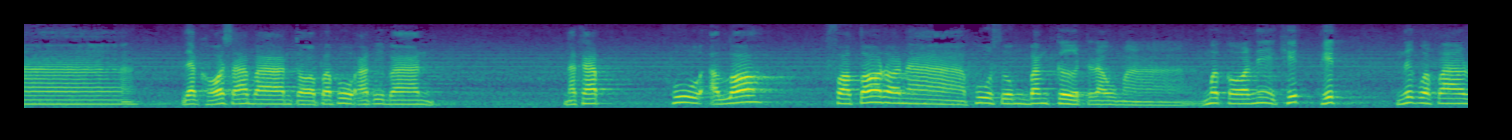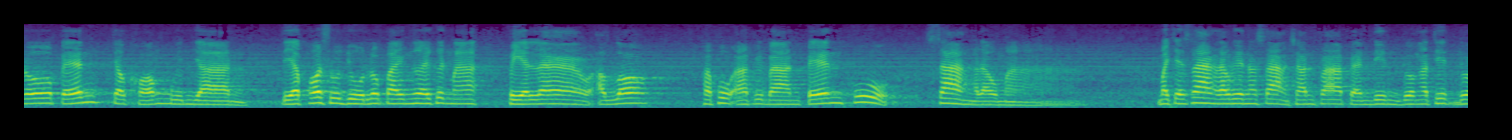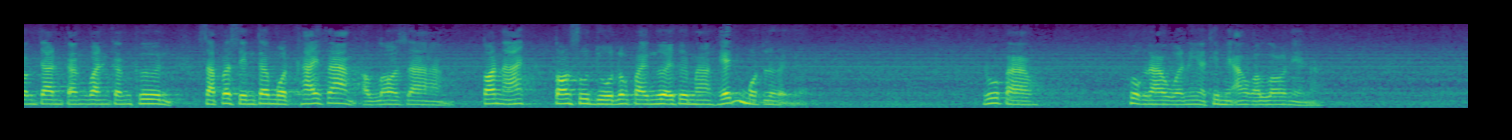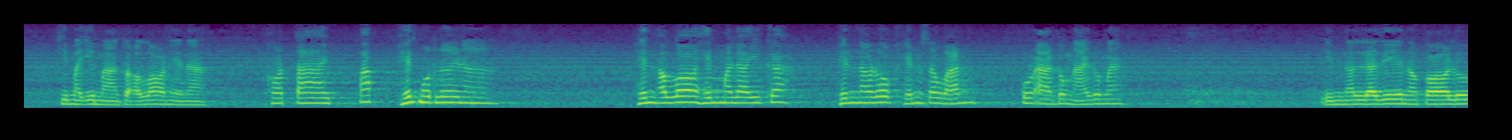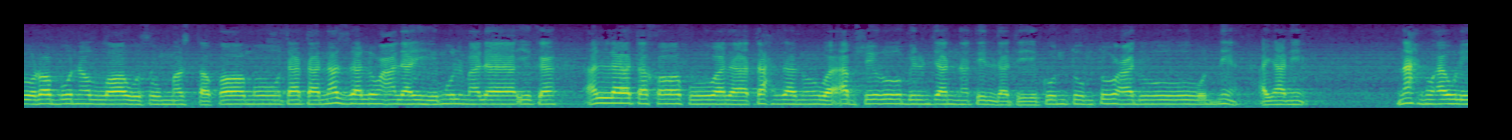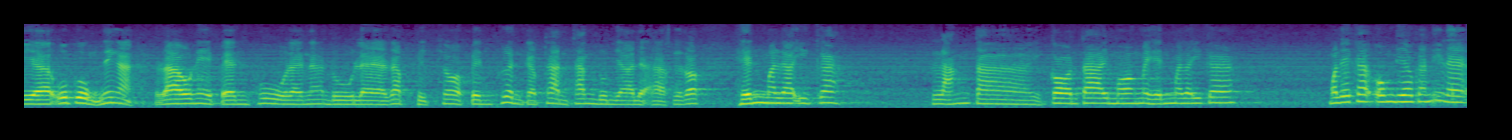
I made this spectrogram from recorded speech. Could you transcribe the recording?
และขอสาบานต่อพระผู้อภิบาลนะครับ ผู้อัลลอฮ์ฟาตอรนา ผู้ทรงบังเกิดเรามา เมื่อก่อนนี่คิดผิด นึกว่าฟาโรเป็นเจ้าของวิญญาณ เดี๋ยวพอสูญูดลงไปเงยขึ้นมา เปลี่ยนแล้วอัลลอฮ์พระผู้อภิบาลเป็นผู้สร้างเรามาไม่จะสร้างเราเรียนเราสร้างชั้นฟ้าแผ่นดิน ดวงอาทิตย์ ดวงจันทร์กลางวันกลางคืน รรพสิ่งทั้งหมดใครสร้างอัลลอฮ์สร้าง ตอนไหนตอนสูดยูดลงไปเงยขึ้นมา เห็นหมดเลย รู้เปล่า พวกเราวันนี้ที่ไม่เอาอัลลอฮ์เนี่ยนะที่มาอิมานต่ออัลลอฮ์เนี่ยนะพอตายปั๊บเห็นหมดเลยนะ เห็นอัลลอฮ์เห็นมาลาอิกะเห็นนรก เห็นสวรรค์กุรอานตรงไหนรู้ไหม إن الذين قالوا ربنا الله ثم استقاموا تتنزل عليهم الملائكة ألا تخافوا ولا تحزنوا وأبشروا بالجنة التي كنتم توعدون เนี่ยอายานี้นะنحن أولياؤكم นี่ไงเรานี่เป็นผู้อะไรนะ ดูแลรับผิดชอบเป็นเพื่อนกับท่านทั้งดุนยาและอาคิรอเห็นมาลาอิกะหลังตาย ก่อนตายมองไม่เห็นมาลาอิกะ มาเลกาองค์เดียวกันนี่แหละ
